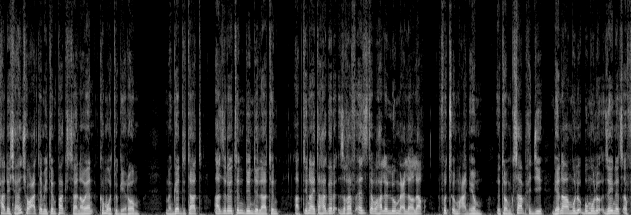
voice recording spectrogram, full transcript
ሓደ ሽሕን ሸውዓተ ሚእትን ፓኪስታናውያን ክሞቱ ገይሮም። መገድታት ኣዝርእትን ድንድላትን ኣብቲ ናይታ ሃገር ዝኸፍኤ ዝተባህለሉ ምዕልቕላቕ ፍጹም ዓንዮም። እቶም ክሳብ ሕጂ ገና ምሉእ ብምሉእ ዘይነጸፉ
